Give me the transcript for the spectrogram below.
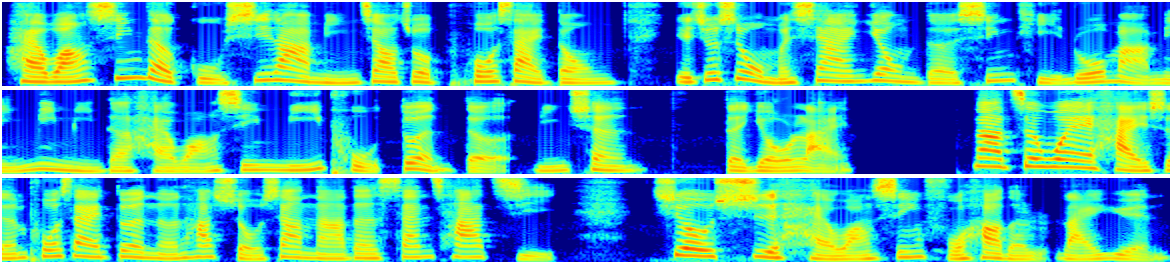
海王星的古希腊名叫做波塞冬，也就是我们现在用的星体罗马名命名的海王星尼普顿的名称的由来。那这位海神波塞顿呢，他手上拿的三叉戟就是海王星符号的来源。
